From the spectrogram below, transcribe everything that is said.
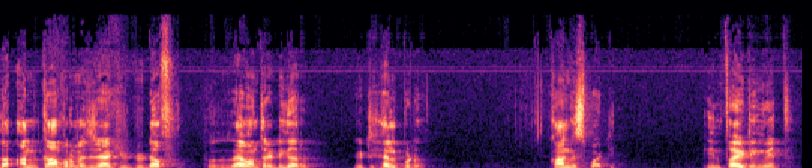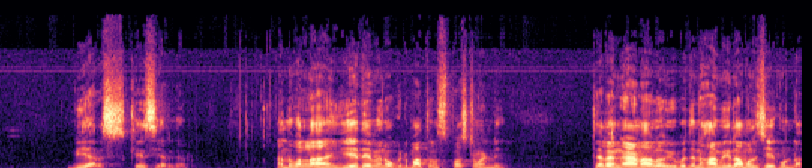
The uncompromised attitude of Revanth Reddy garu it helped Congress party in fighting with BRS KCR garu. అందువలన ఏదేమైనా ఒకటి మాత్రం స్పష్టం అండి తెలంగాణలో విభజన హామీలు అమలు చేయకుండా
